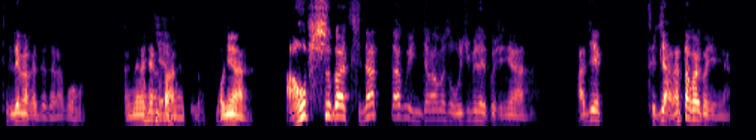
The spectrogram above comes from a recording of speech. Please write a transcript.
딜레마가 되더라고. 작년에 생각도 예. 안 했거든. 뭐냐 아홉 수가 지났다고 인정하면서 50이 될 것이냐 아직 되지 않았다고 할 것이냐.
